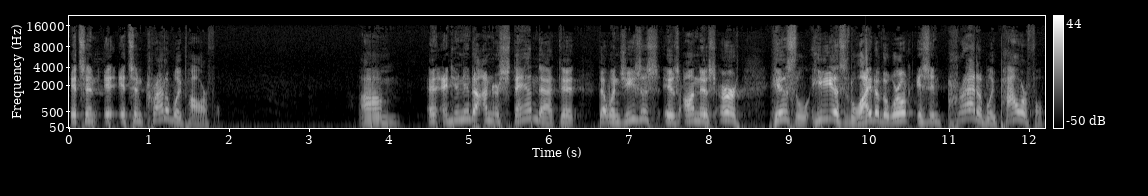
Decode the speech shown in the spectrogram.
it's, it, it's incredibly powerful. Um, and, and you need to understand that, that, that when Jesus is on this earth, his, he is the light of the world, is incredibly powerful.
